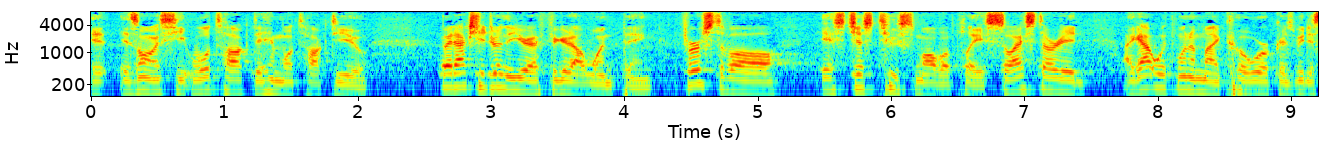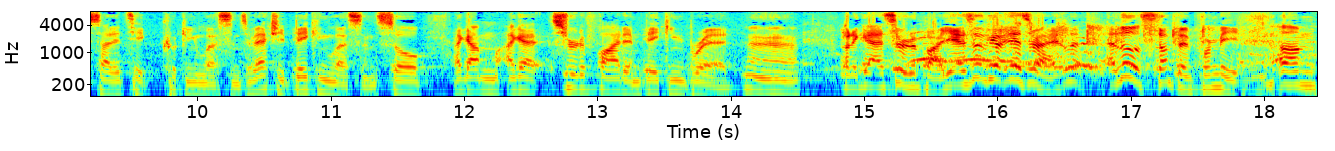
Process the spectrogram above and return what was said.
It, as long as he, we'll talk to him, we'll talk to you. But actually, during the year, I figured out one thing. First of all, it's just too small of a place. So I started. I got with one of my coworkers. We decided to take cooking lessons, actually baking lessons. So I got I got certified in baking bread. But I got certified. Yeah, that's right. A little something for me. Um,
